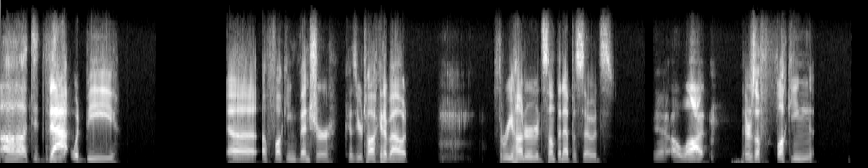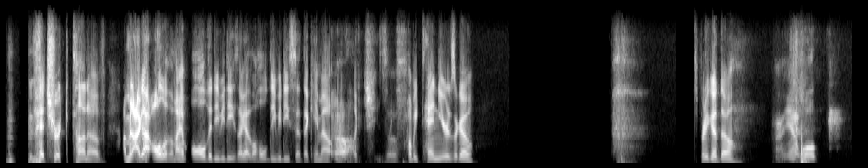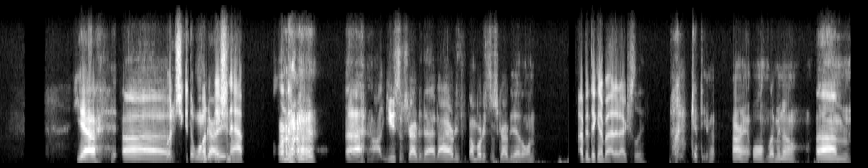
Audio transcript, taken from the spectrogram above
Uh, that would be uh, a fucking venture because you're talking about 300 something episodes. Yeah, a lot. There's a fucking metric ton of. I mean, I got all of them. I have all the DVDs. I got the whole DVD set that came out Oh, like Jesus. probably 10 years ago. It's pretty good though. Yeah, well. Yeah. Uh, Why don't you get the the one guy. App? On uh, you subscribe to that. I already, I'm already subscribed to the other one. I've been thinking about it actually. God damn it. All right. Well, let me know. Um.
